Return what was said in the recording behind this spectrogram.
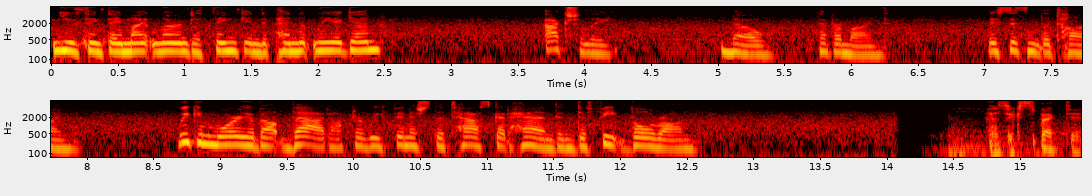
you think they might learn to think independently again? Actually, no. Never mind. This isn't the time. We can worry about that after we finish the task at hand and defeat Vholran. As expected,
